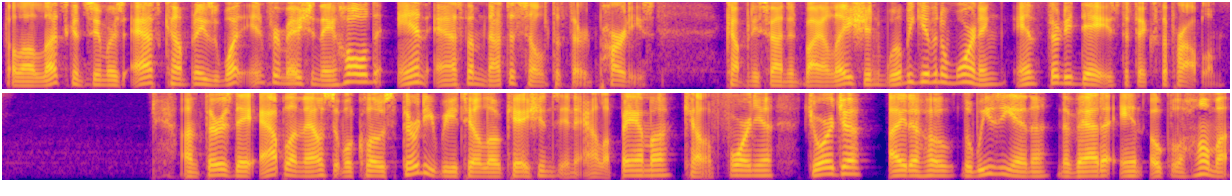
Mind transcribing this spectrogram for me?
The law lets consumers ask companies what information they hold and ask them not to sell it to third parties. Companies found in violation will be given a warning and 30 days to fix the problem. On Thursday, Apple announced it will close 30 retail locations in Alabama, California, Georgia, Idaho, Louisiana, Nevada, and Oklahoma,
